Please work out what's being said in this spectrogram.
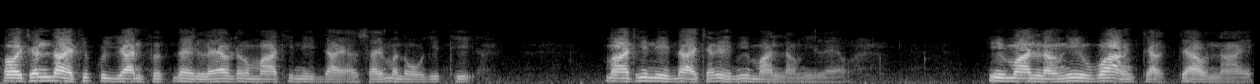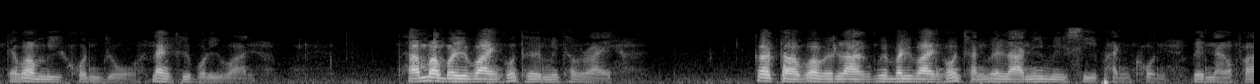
พอฉันได้ทิพยานฝึกได้แล้วแล้วมาที่นี่ได้อาศัยมโนยิทธิ มาที่นี่ได้ฉันเห็นวิมานหลังนี้แล้ว วิมานหลังนี้ว่างจากเจ้านาย แต่ว่ามีคนอยู่ นั่นคือบริวารถามว่าบริวารของเธอมีเท่าไหร่ ก็ตอบว่าเวลามีบริวารของฉันเวลานี้มีสี่พันคน เป็นนางฟ้า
